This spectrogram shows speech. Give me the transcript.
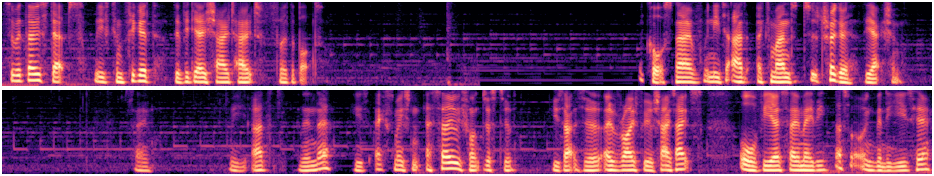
So with those steps, we've configured the video shoutout for the bot. Of course, now we need to add a command to trigger the action. So we add it in there, use exclamation SO if you want just to use that as an override for your shoutouts, or VSO maybe, that's what I'm going to use here.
